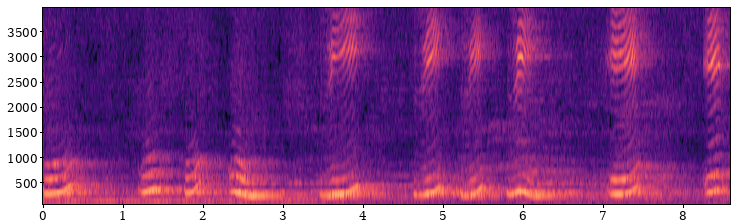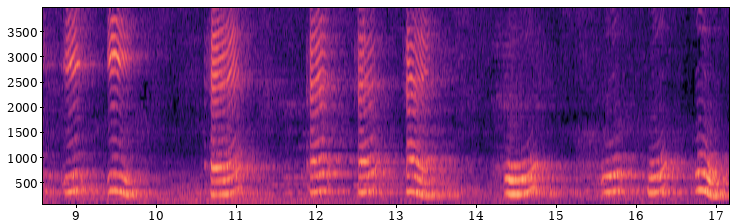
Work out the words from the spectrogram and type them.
U, U, U, U. V, V, V, V. A, A, A, A. A, A, A, A. O, O, O, O.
